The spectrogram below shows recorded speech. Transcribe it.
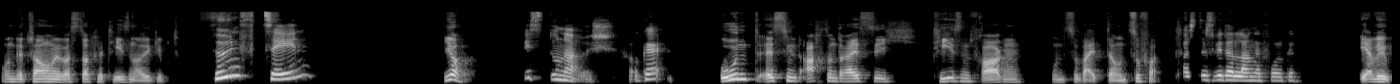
Und jetzt schauen wir mal, was da für Thesen alle gibt. 15? Ja. Bist du narrisch, okay? Und es sind 38 Thesen, Fragen und so weiter und so fort. Fast ist wieder eine lange Folge. Ja, wir,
